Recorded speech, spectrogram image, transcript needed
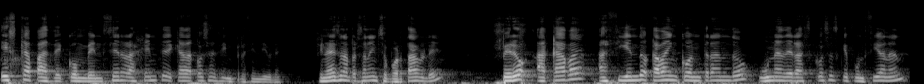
es capaz de convencer a la gente de que cada cosa es imprescindible. Al final es una persona insoportable, pero acaba haciendo, acaba encontrando una de las cosas que funcionan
